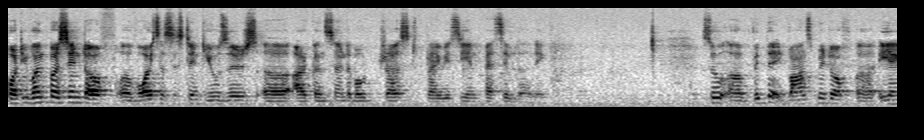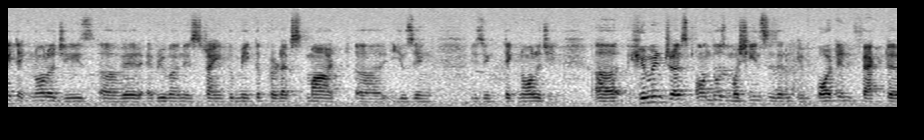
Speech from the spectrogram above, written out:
41% of uh, voice assistant users uh, are concerned about trust, privacy, and passive learning. So uh, with the advancement of uh, AI technologies, uh, where everyone is trying to make the product smart uh, using using technology, human trust on those machines is an important factor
